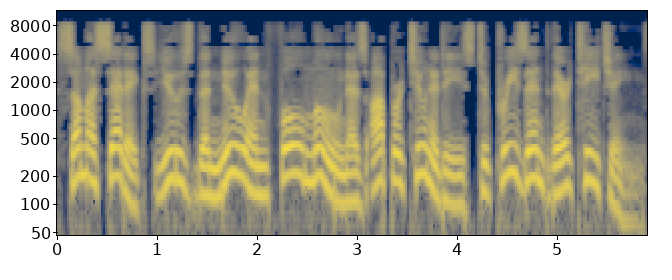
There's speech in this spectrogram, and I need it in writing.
some ascetics used the new and full moon as opportunities to present their teachings.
